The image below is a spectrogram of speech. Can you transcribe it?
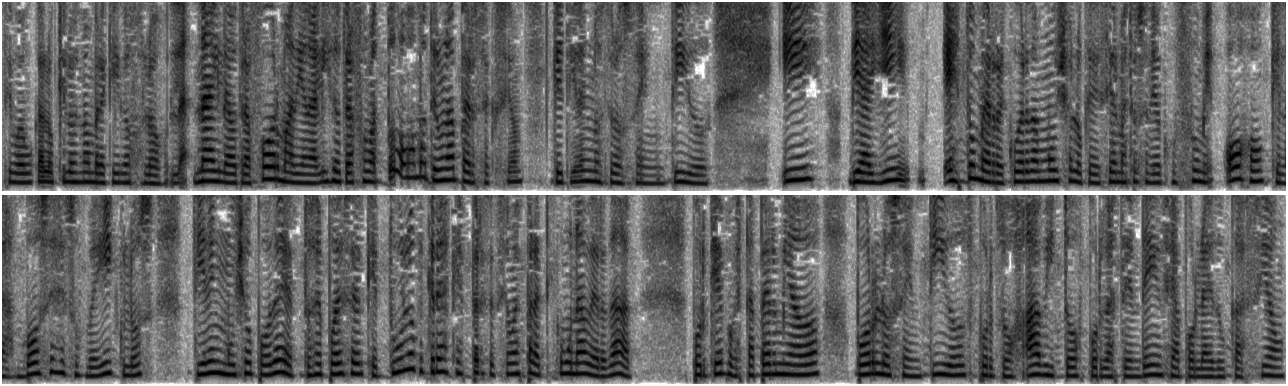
Si voy a buscar aquí los nombres aquí, los, los Naila de otra forma, Diana Liz de otra forma, todos vamos a tener una percepción que tienen nuestros sentidos. Y de allí, esto me recuerda mucho lo que decía el maestro Sendio Kusumi. Ojo, que las voces de sus vehículos tienen mucho poder. Entonces puede ser que tú lo que creas que es percepción es para ti como una verdad. ¿Por qué? Porque está permeado por los sentidos, por los hábitos, por las tendencias, por la educación,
